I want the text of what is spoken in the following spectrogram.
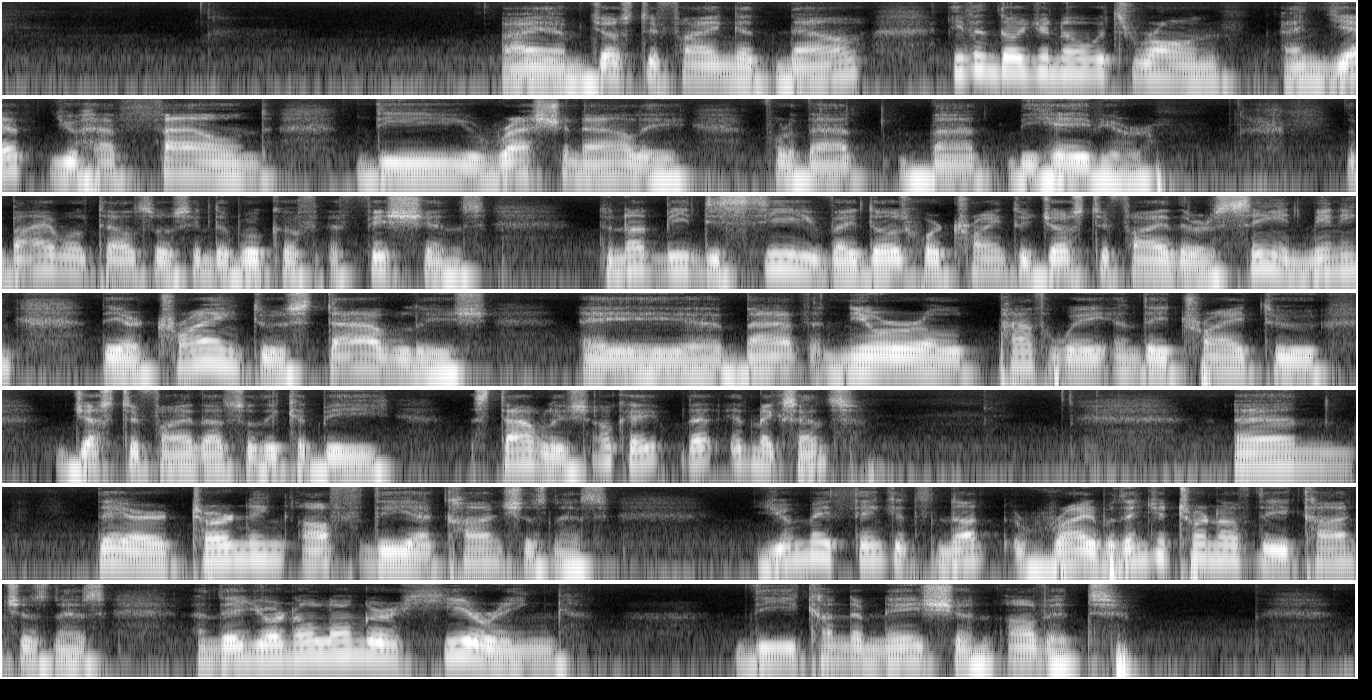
I am justifying it now, even though you know it's wrong, and yet you have found the rationale for that bad behavior. The Bible tells us in the book of Ephesians do not be deceived by those who are trying to justify their sin, meaning they are trying to establish a bad neural pathway and they try to justify that so they could be established. Okay, that it makes sense. And they are turning off the uh, consciousness. You may think it's not right, but then you turn off the consciousness and then you're no longer hearing the condemnation of it,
